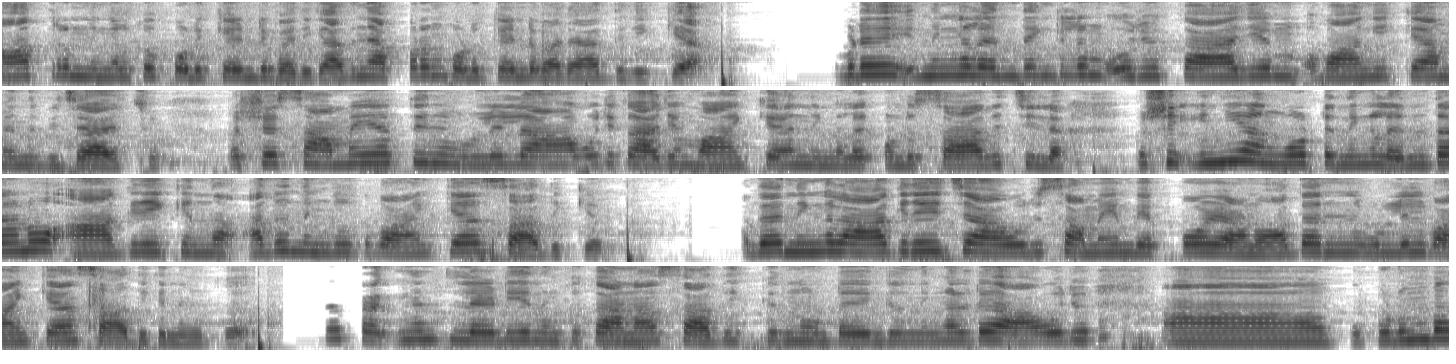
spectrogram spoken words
മാത്രം നിങ്ങൾക്ക് കൊടുക്കേണ്ടി വരിക. അതിനപ്പുറം കൊടുക്കേണ്ടി വരാതിരിക്കുക. ഇവിടെ നിങ്ങൾ എന്തെങ്കിലും ഒരു കാര്യം വാങ്ങിക്കാമെന്ന് വിചാരിച്ചു. പക്ഷേ സമയത്തിനുള്ളിൽ ആ ഒരു കാര്യം വാങ്ങിക്കാൻ നിങ്ങളെ കൊണ്ട് സാധിച്ചില്ല. പക്ഷേ ഇനി അങ്ങോട്ട് നിങ്ങൾ എന്താണോ ആഗ്രഹിക്കുന്നത് അത് നിങ്ങൾക്ക് വാങ്ങിക്കാൻ സാധിക്കും. അതായത് നിങ്ങൾ ആഗ്രഹിച്ച ആ ഒരു സമയം എപ്പോഴാണോ അത് അതിനുള്ളിൽ വാങ്ങിക്കാൻ സാധിക്കും നിങ്ങൾക്ക്. പ്രഗ്നന്റ് ലേഡിയെ നിങ്ങൾക്ക് കാണാൻ സാധിക്കുന്നുണ്ട് എങ്കിൽ നിങ്ങളുടെ ആ ഒരു കുടുംബ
